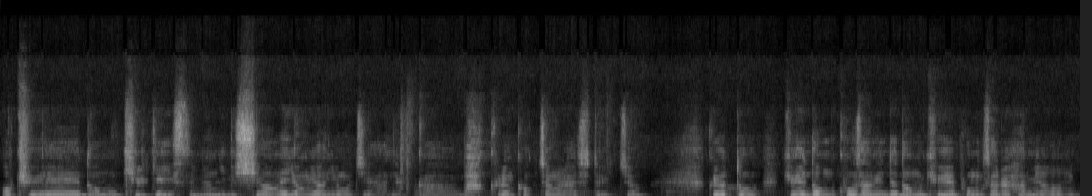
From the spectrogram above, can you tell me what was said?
어 교회에 너무 길게 있으면 이게 시험에 영향이 오지 않을까 막 그런 걱정을 할 수도 있죠. 그리고 또 교회 너무 고3인데 너무 교회 봉사를 하면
